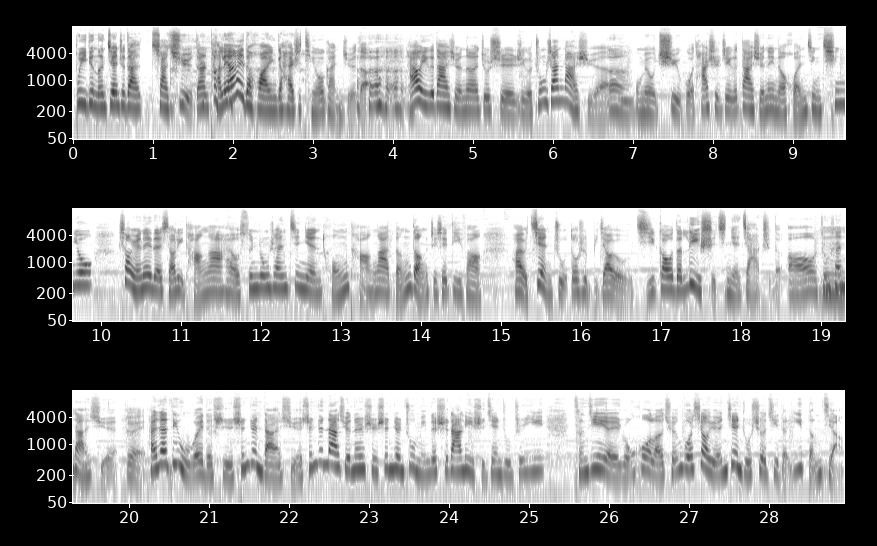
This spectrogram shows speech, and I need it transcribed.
不一定能坚持大下去，但是谈恋爱的话，应该还是挺有感觉的。还有一个大学呢，就是这个中山大学，嗯，我没有去过。它是这个大学内呢环境清幽，校园内的小礼堂啊，还有孙中山纪念铜堂啊等等这些地方，还有建筑都是比较有极高的历史纪念价值的。哦，中山大学，对，排在第五位的是深圳大学。深圳大学呢是深圳著名的十大历史建筑之一，曾经也荣获了全国校园建筑设计的一等奖。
